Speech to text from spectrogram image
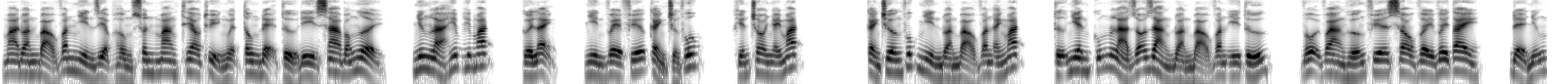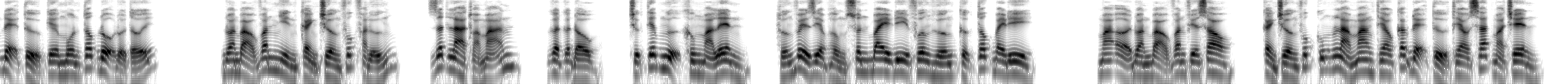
Mà đoàn bảo văn nhìn Diệp Hồng Xuân mang theo Thủy Nguyện Tông đệ tử đi xa bóng người, nhưng là hiếp hiếp mắt, cười lạnh, nhìn về phía cảnh trường phúc, khiến cho nháy mắt. Cảnh trường phúc nhìn đoàn bảo văn ánh mắt, tự nhiên cũng là rõ ràng đoàn bảo văn ý tứ, vội vàng hướng phía sau vây vây tay, để những đệ tử kia môn tốc độ đổi tới. Đoàn bảo văn nhìn cảnh trường phúc phản ứng, rất là thỏa mãn, gật gật đầu, trực tiếp ngự không mà lên, hướng về Diệp Hồng Xuân bay đi phương hướng cực tốc bay đi. Mà ở đoàn bảo văn phía sau, cảnh trường phúc cũng là mang theo các đệ tử theo sát mà trên.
